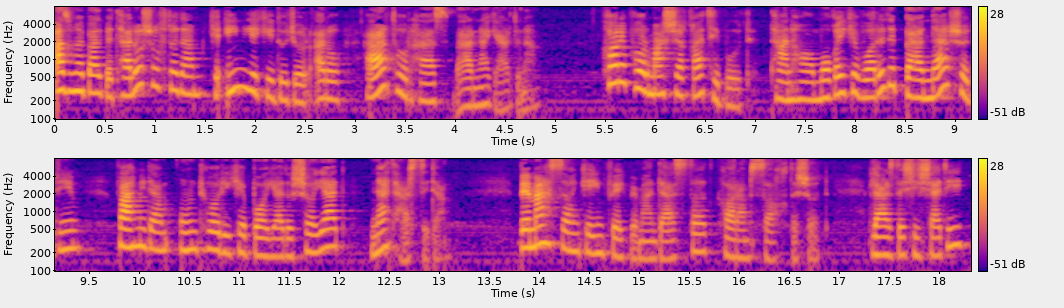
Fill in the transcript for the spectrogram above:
از اون بعد به تلاش افتادم که این یکی دو جرعه رو هر طور هست برنگردونم. کار پرمشقتی بود. تنها موقعی که وارد بندر شدیم فهمیدم اون طوری که باید و شاید نترسیدم. به محض آنکه این فکر به من دست داد کارم ساخته شد. لرزشی شدید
